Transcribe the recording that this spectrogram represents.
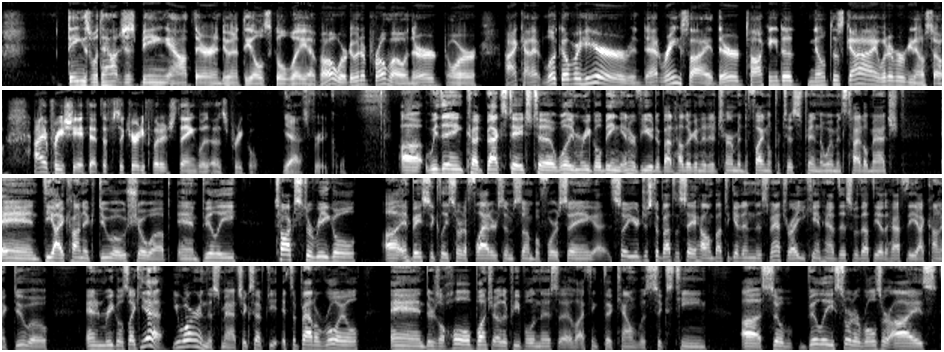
things without just being out there and doing it the old school way of oh we're doing a promo and they're or I kind of look over here at ringside they're talking to you know this guy whatever you know so I appreciate that the security footage thing was, was pretty cool Yeah, it's pretty cool. Uh, we then cut backstage to William Regal being interviewed about how they're going to determine the final participant in the women's title match. And the iconic duo show up, and Billie talks to Regal uh, and basically sort of flatters him some before saying, uh, So you're just about to say how I'm about to get in this match, right? You can't have this without the other half of the iconic duo. And Regal's like, Yeah, you are in this match, except it's a battle royal, and there's a whole bunch of other people in this. Uh, I think the count was 16. Uh, so Billie sort of rolls her eyes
